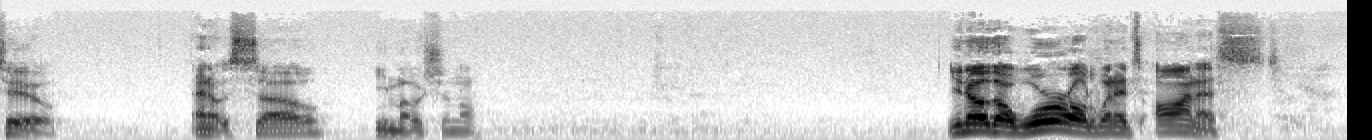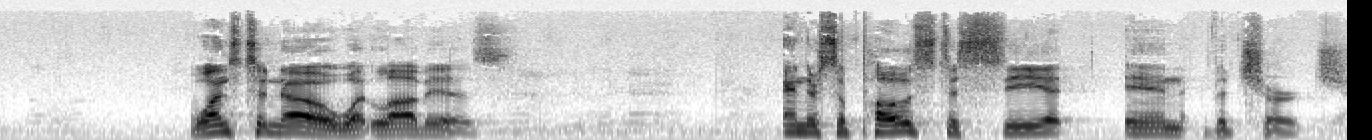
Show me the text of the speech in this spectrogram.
too. And it was so emotional. You know, the world, when it's honest, wants to know what love is. And they're supposed to see it in the church.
